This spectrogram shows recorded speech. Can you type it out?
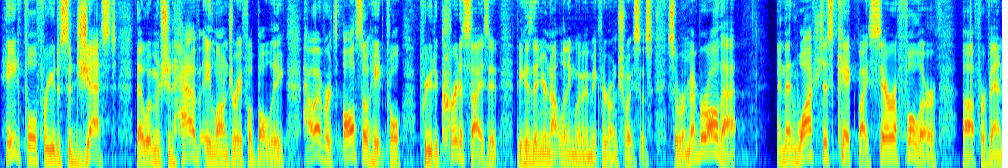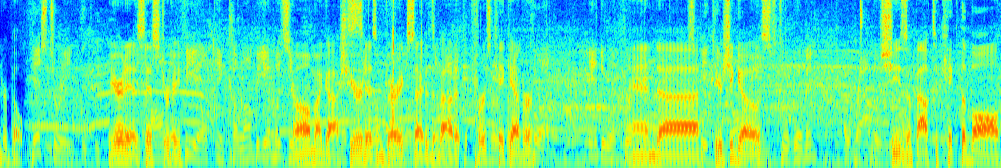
hateful for you to suggest that women should have a lingerie football league. However, it's also hateful for you to criticize it because then you're not letting women make their own choices. So remember all that and then watch this kick by Sarah Fuller uh, for Vanderbilt. History. Here it is, history. Columbia, oh my gosh, here it is. I'm very excited about it. First kick ever. And uh, here she goes. She's about to kick the ball.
